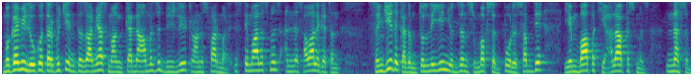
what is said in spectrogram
मुकामी लूको तरफ़ इंतजामिया मांग कर आम बिजली ट्रांसफार्मर इस्तेमाल मज अन्नस हवाले गन संजीद कदम तुलने इन युत जन सह मकसद पूर सपदे यम बापत यह इलाकस मज नस्ब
